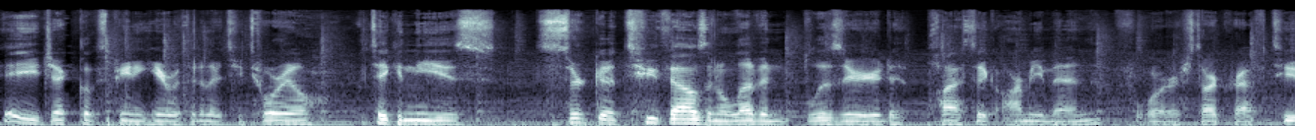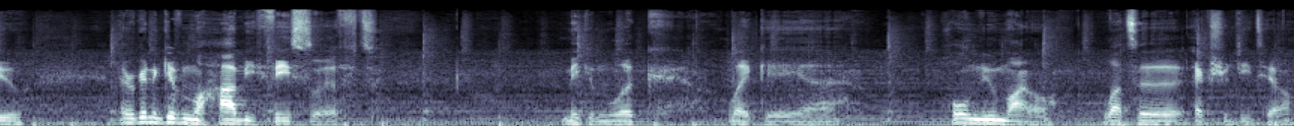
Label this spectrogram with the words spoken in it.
Hey, Jack of Clubs Painting here with another tutorial. We're taking these circa 2011 Blizzard plastic army men for StarCraft 2, and we're going to give them a hobby facelift. Make them look like a uh, whole new model. Lots of extra detail.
